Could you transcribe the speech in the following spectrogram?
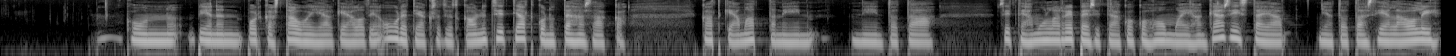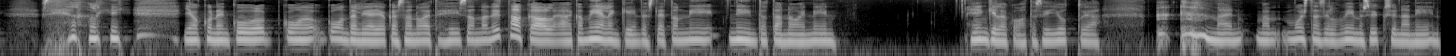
kun pienen podcast-tauon jälkeen aloitin uudet jaksot, jotka on nyt sitten jatkunut tähän saakka katkeamatta, niin, niin tota, sittenhän mulla repesi tämä koko homma ihan käsistä ja ja tota, siellä oli, siellä oli jokunen ku, ku, kuuntelija, joka sanoi, että hei Sanna, nyt alkaa olla aika mielenkiintoista, että on niin, niin, tota noin, niin henkilökohtaisia juttuja. mä, en, mä muistan silloin viime syksynä, niin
